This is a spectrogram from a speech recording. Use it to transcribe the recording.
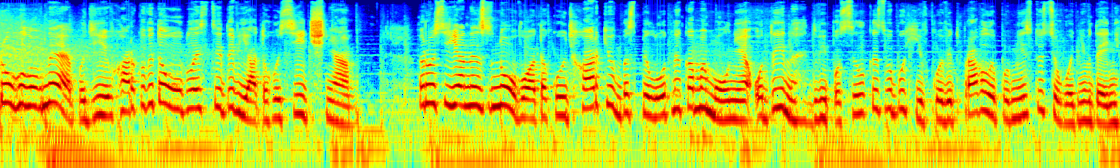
Про головне події в Харкові та області 9 січня. Росіяни знову атакують Харків безпілотниками Молнія 1 Дві посилки з вибухівкою відправили по місту сьогодні в день.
